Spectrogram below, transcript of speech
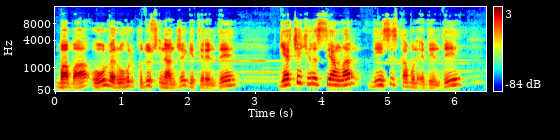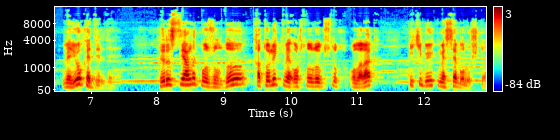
Baba, Oğul ve Ruhul Kudüs inancı getirildi. Gerçek Hristiyanlar dinsiz kabul edildi ve yok edildi. Hristiyanlık bozuldu, Katolik ve Ortodoksluk olarak iki büyük mezhep oluştu.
